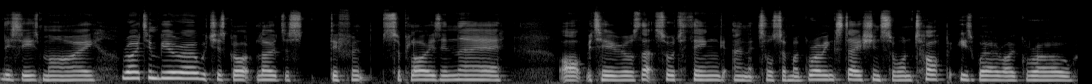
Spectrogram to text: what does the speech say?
This is my writing bureau which has got loads of different supplies in there, art materials, that sort of thing, and it's also my growing station. So on top is where I grow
